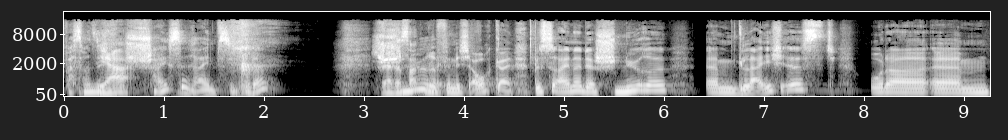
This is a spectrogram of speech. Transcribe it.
Was man sich ja. für Scheiße reinzieht, oder? ja, das Schnüre finde ich auch geil. Bist du einer, der Schnüre ähm, gleich ist oder ähm,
